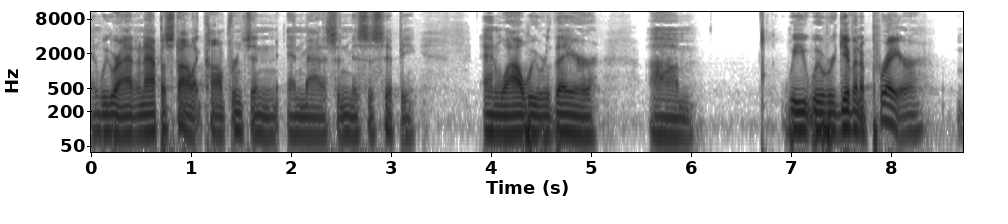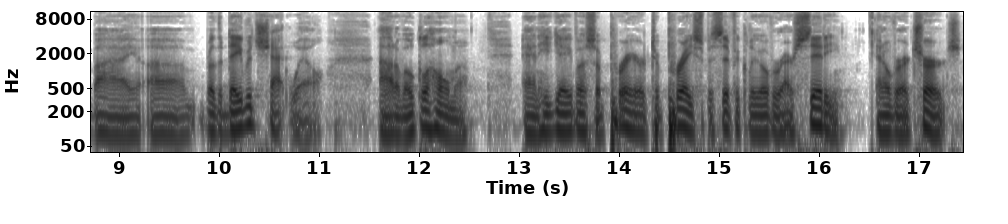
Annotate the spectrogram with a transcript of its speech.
and we were at an apostolic conference in, in Madison, Mississippi. And while we were there, um, we, we were given a prayer by uh, Brother David Shatwell out of Oklahoma. And he gave us a prayer to pray specifically over our city and over our church.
